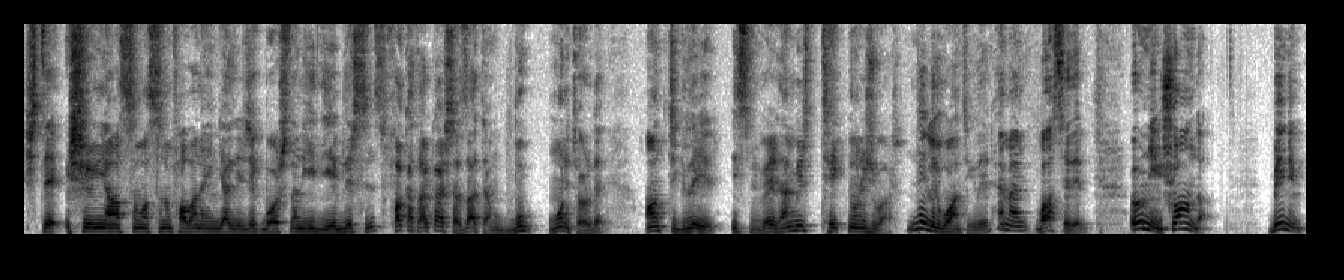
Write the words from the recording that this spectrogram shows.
işte ışığın yansımasını falan engelleyecek bu açıdan iyi diyebilirsiniz. Fakat arkadaşlar zaten bu monitörde anti-glare ismi verilen bir teknoloji var. Nedir bu anti-glare? Hemen bahsedelim. Örneğin şu anda benim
